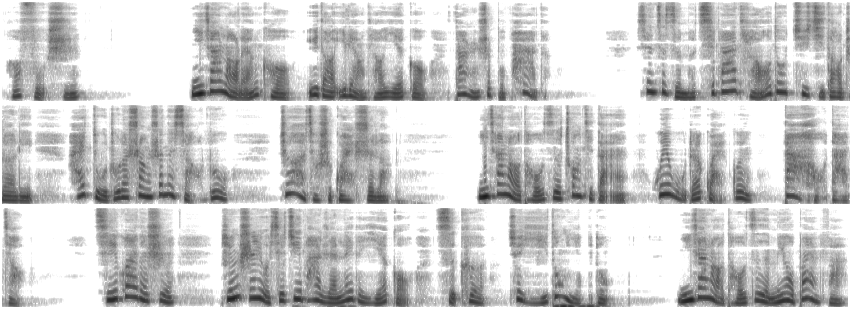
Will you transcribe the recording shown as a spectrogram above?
和腐食。倪家老两口遇到一两条野狗，当然是不怕的。现在怎么七八条都聚集到这里，还堵住了上山的小路？这就是怪事了。倪家老头子壮起胆，挥舞着拐棍，大吼大叫。奇怪的是，平时有些惧怕人类的野狗，此刻却一动也不动。倪家老头子没有办法，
